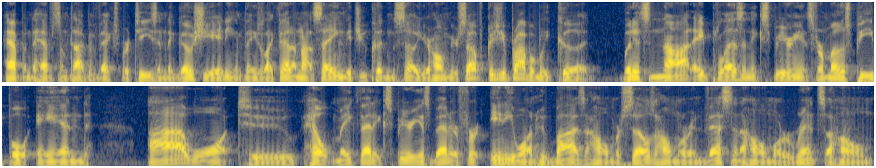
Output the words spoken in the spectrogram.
happen to have some type of expertise in negotiating and things like that. I'm not saying that you couldn't sell your home yourself because you probably could, but it's not a pleasant experience for most people. And I want to help make that experience better for anyone who buys a home or sells a home or invests in a home or rents a home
